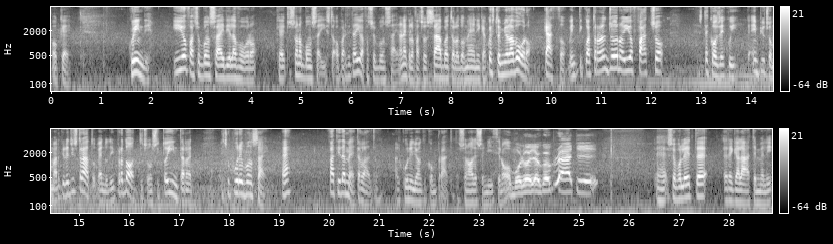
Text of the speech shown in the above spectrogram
Ok, quindi io faccio bonsai di lavoro, che sono bonsaista, ho partita IVA, faccio il bonsai, non è che lo faccio il sabato, la domenica, questo è il mio lavoro, cazzo, 24 ore al giorno io faccio queste cose qui, e in più ho un marchio registrato, vendo dei prodotti, ho un sito internet e c'ho pure il bonsai, eh? Fatti da me, tra l'altro, alcuni li ho anche comprati, se no adesso iniziano, oh ma li ho comprati! Eh, se volete regalatemeli,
